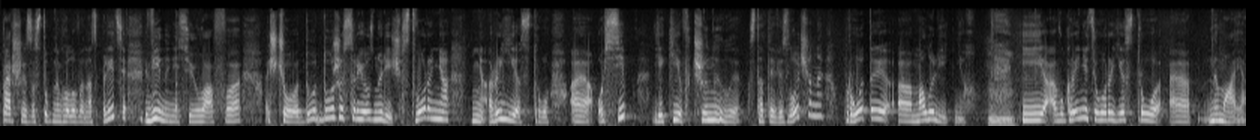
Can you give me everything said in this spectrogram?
перший заступник голови Нацполіції. Він ініціював е, що дуже серйозну річ створення реєстру е, осіб які вчинили статеві злочини проти е, малолітніх. І в Україні цього реєстру е, немає.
